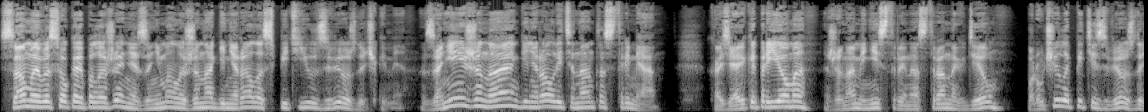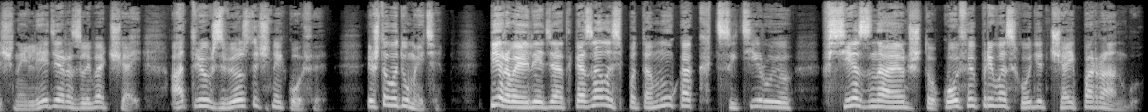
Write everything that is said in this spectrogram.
Самое высокое положение занимала жена генерала с пятью звездочками. За ней жена генерал-лейтенанта с тремя. Хозяйка приема, жена министра иностранных дел, поручила пятизвездочной леди разливать чай, а трехзвездочный кофе. И что вы думаете? Первая леди отказалась потому, как, цитирую, Все знают, что кофе превосходит чай по рангу.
